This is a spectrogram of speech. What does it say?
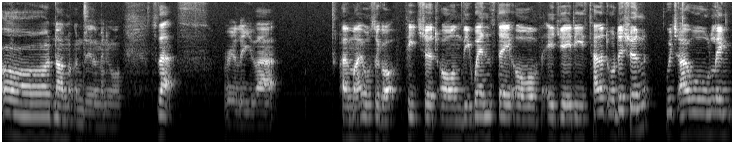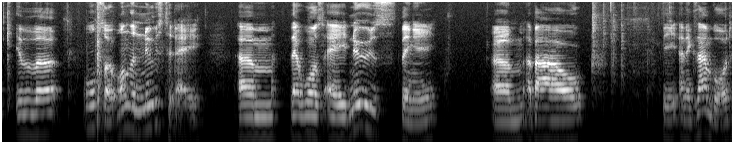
oh no, I'm not going to do them anymore. So that's really that. Um, I also got featured on the Wednesday of AGAD's talent audition, which I will link in the... Also, on the news today, um, there was a news thingy um, about the an exam board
